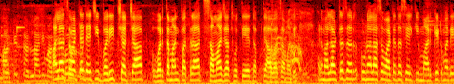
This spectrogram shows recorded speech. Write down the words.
मार्केट चढलं आणि मला असं वाटतं त्याची बरीच चर्चा वर्तमानपत्रात समाजात होते दबत्या आवाजामध्ये. आणि मला वाटतं जर कुणाला असं वाटत असेल की मार्केटमध्ये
